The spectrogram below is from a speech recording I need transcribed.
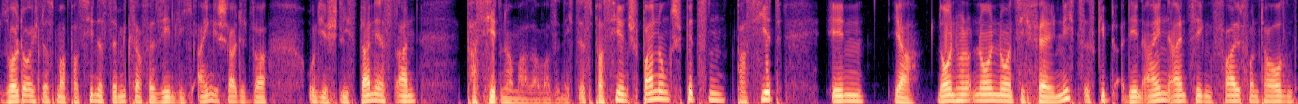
sollte euch das mal passieren, dass der Mixer versehentlich eingeschaltet war und ihr schließt dann erst an, passiert normalerweise nichts. Es passieren Spannungsspitzen, passiert in ja, 999 Fällen nichts. Es gibt den einen einzigen Fall von 1000,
